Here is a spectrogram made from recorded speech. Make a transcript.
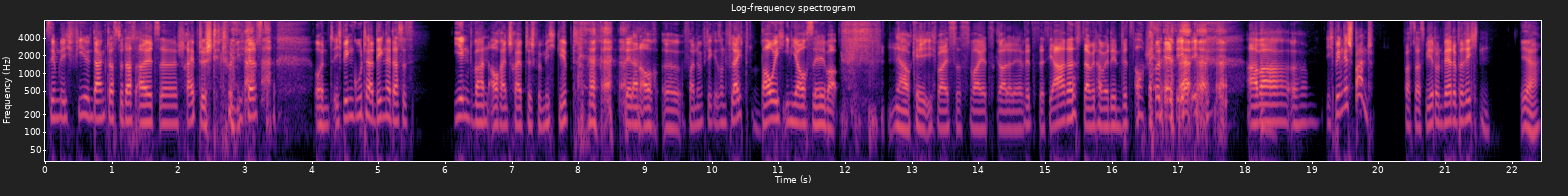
ziemlich vielen Dank, dass du das als äh, Schreibtisch titulierst. Und ich bin guter Dinge, dass es irgendwann auch einen Schreibtisch für mich gibt, der dann auch äh, vernünftig ist. Und vielleicht baue ich ihn ja auch selber. ja, okay, ich weiß, das war jetzt gerade der Witz des Jahres. Damit haben wir den Witz auch schon erledigt. Aber äh, ich bin gespannt, was das wird und werde berichten. Ja.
